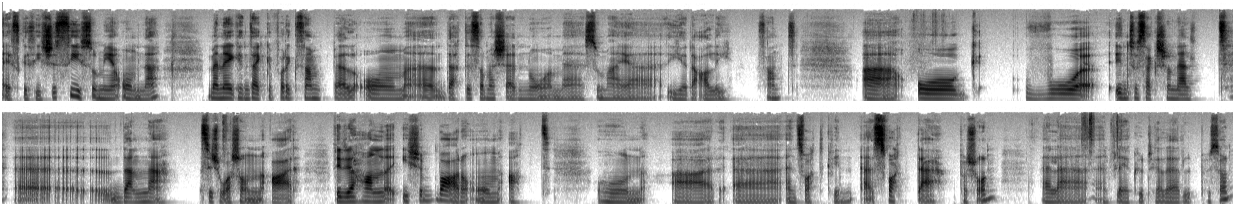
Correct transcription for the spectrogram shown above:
Jeg skal ikke si så mye om det, men jeg kan tenke eksempel om uh, dette som har skjedd nå med Sumaya Yeda Ali. Sant? Og hvor interseksjonelt denne situasjonen er. For det handler ikke bare om at hun er eh, en svart kvinne, eh, svarte person, eller en flerkulturell person,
